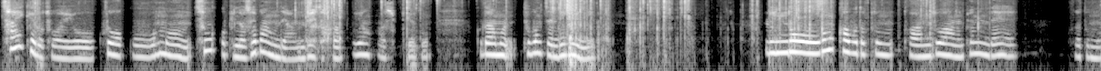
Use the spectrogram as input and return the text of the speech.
차이캐로 좋아해요. 그래갖고 한번 친구 거 빌려서 해봤는데 안 되더라고요. 아쉽게도. 그 다음은 두 번째 린입니다. 린도 호노카보다 좀 더 안 좋아하는 편인데 그래도 뭐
